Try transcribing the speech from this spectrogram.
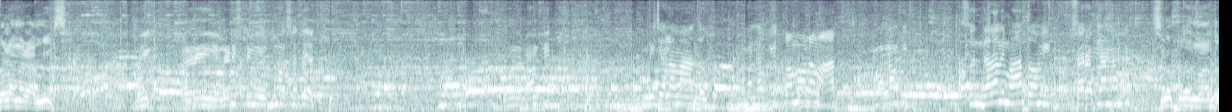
গোলামারা মিক্স ঠিক। আর এই লেডিস টিম তোমার সাথে আছে? তোমার নাম কি? বিচলা মাহাতো। তোমার নাম কি? কমলা মাহাতো। তোমার নাম কি? সন্ধ্যারানী মাহাতো আমি। স্যার আপনার নাম? শিবপ্রসাদ মাহাতো।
